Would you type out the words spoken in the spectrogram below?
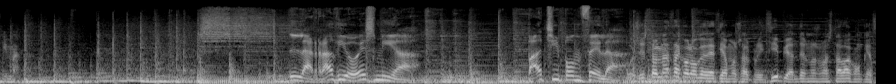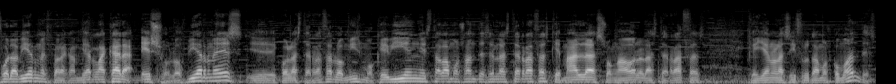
sin más. La radio es mía. Pachi Poncela. Pues esto enlaza con lo que decíamos al principio. Antes nos bastaba con que fuera viernes para cambiar la cara. Eso, los viernes, eh, con las terrazas lo mismo. Qué bien estábamos antes en las terrazas, qué malas son ahora las terrazas, que ya no las disfrutamos como antes.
